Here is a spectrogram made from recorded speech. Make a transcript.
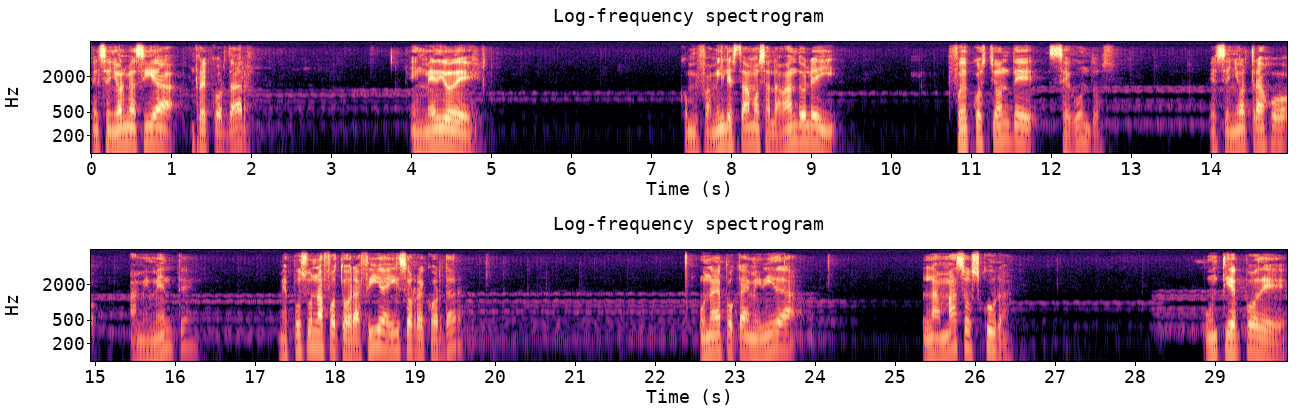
El Señor me hacía recordar en medio de, con mi familia estábamos alabándole y fue cuestión de segundos. El Señor trajo a mi mente, me puso una fotografía e hizo recordar una época de mi vida, la más oscura, un tiempo de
